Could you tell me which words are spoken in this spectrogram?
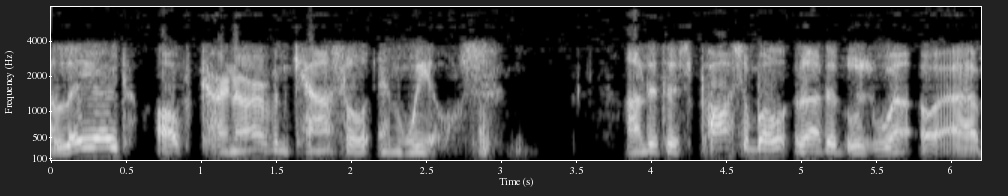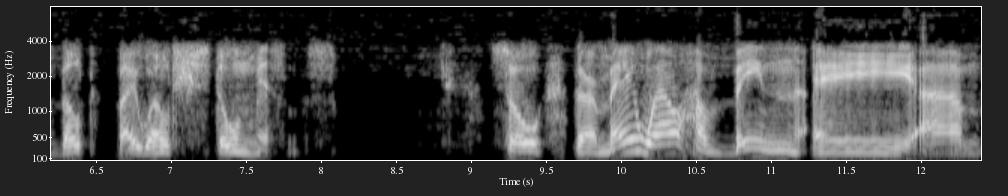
layout of Carnarvon Castle in Wales and it is possible that it was well, uh, built by Welsh stonemasons. So there may well have been a um,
